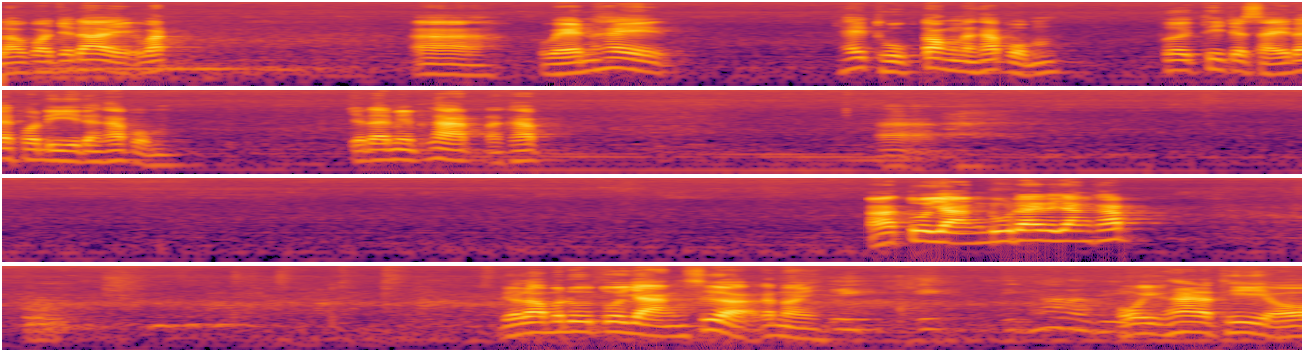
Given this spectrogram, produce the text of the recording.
เราก็จะได้วัดแหวนให้ให้ถูกต้องนะครับ ผมเพื่อที่จะใส่ได้พอดีนะครับ ผมจะได้ไม่พลาดนะครับตัวอย่างดูได้หรือยังครับ เดี๋ยวเรามาดูตัวอย่างเสื้อกันหน่อยอีก ห้านาทีโอ้อีกห้านาทีอ๋อ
